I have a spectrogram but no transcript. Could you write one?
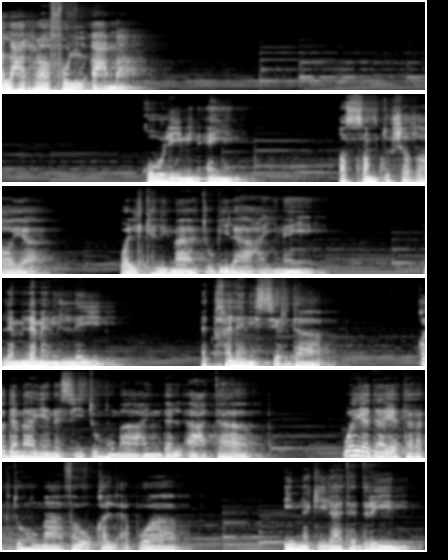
العراف الأعمى. قولي من أين؟ الصمت شظايا والكلمات بلا عينين. لملمني الليل أدخلني السرداب. قدماي نسيتهما عند الأعتاب ويداي تركتهما فوق الأبواب. إنك لا تدرين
